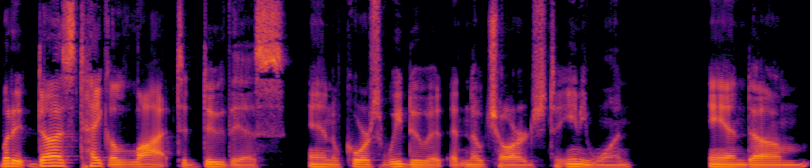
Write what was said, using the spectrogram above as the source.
but it does take a lot to do this. And of course, we do it at no charge to anyone. And um,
